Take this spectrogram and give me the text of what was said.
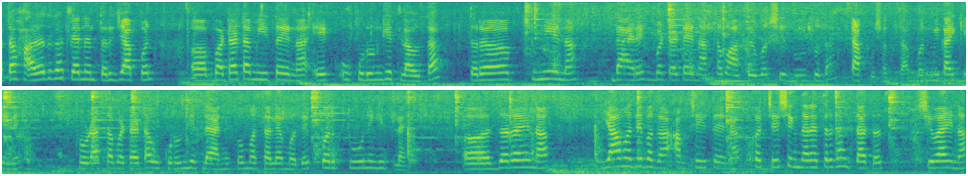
आता हळद घातल्यानंतर जे आपण बटाटा मी इथं आहे ना एक उकडून घेतला होता तर तुम्ही आहे ना डायरेक्ट बटाटा आहे ना असा वाफेवर शिजवून सुद्धा टाकू शकता. पण मी काय केलं थोडासा बटाटा उकडून घेतलाय आणि तो मसाल्यामध्ये परतून घेतला आहे जर आहे ना यामध्ये बघा आमच्या इथं आहे ना कच्चे शेंगदाणे तर घालतातच शिवाय ना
